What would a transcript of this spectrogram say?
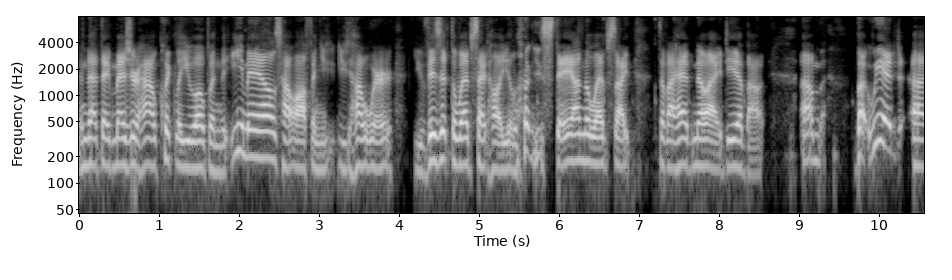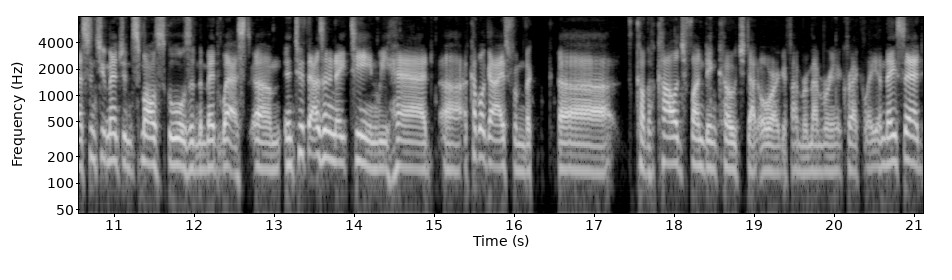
in that they measure how quickly you open the emails, how often you, you how where you visit the website, how you long you stay on the website. Stuff I had no idea about. Um, but we had, uh, since you mentioned small schools in the Midwest, um, in 2018 we had uh, a couple of guys from the uh, called the collegefundingcoach.org, if I'm remembering it correctly, and they said,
